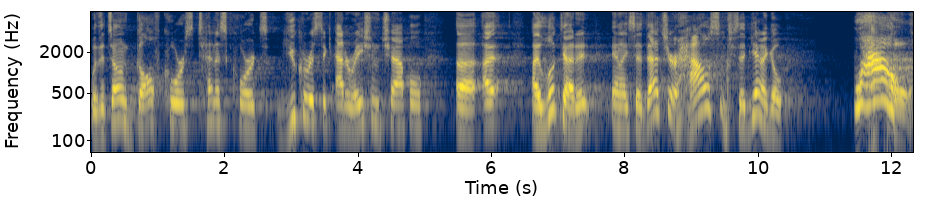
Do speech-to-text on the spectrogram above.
with its own golf course, tennis courts, Eucharistic Adoration Chapel. Uh, I, I looked at it and I said, That's your house? And she said, Yeah. And I go, Wow,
